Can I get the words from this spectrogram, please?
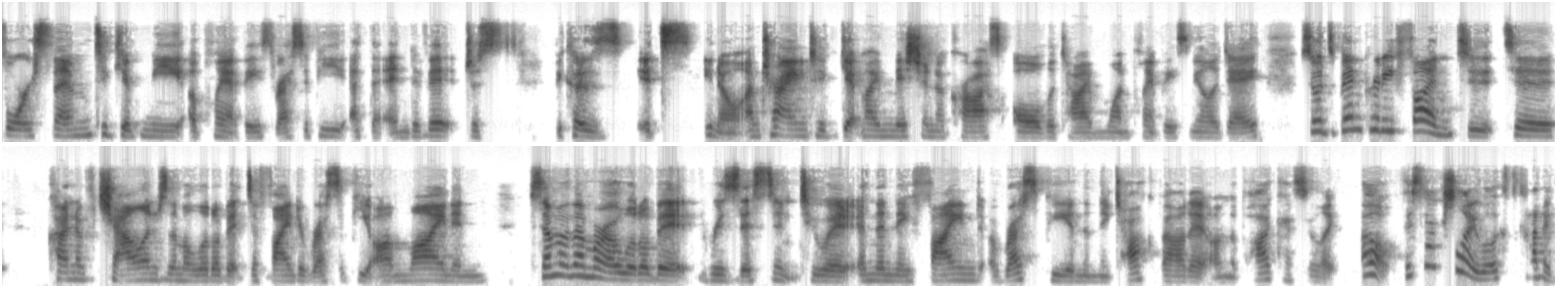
force them to give me a plant based recipe at the end of it just because it's, you know, I'm trying to get my mission across all the time, one plant based meal a day. So it's been pretty fun to, to, kind of challenge them a little bit to find a recipe online and some of them are a little bit resistant to it and then they find a recipe and then they talk about it on the podcast. They're like oh this actually looks kind of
